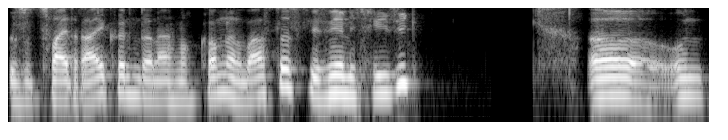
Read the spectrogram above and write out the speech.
So also zwei, drei könnten danach noch kommen, dann war es das. Die sind ja nicht riesig. Äh, und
